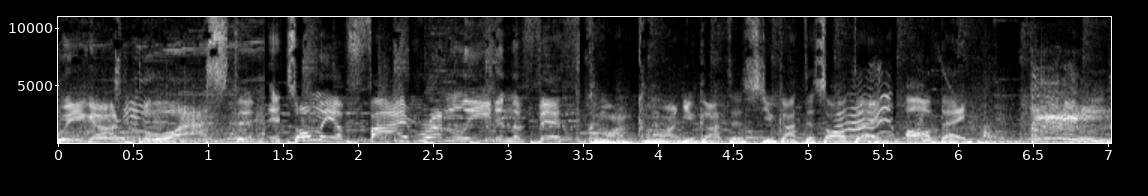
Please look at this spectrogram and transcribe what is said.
We got blasted. It's only a five-run lead in the fifth. Come on, come on. You got this. You got this all day. All day. Mm.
